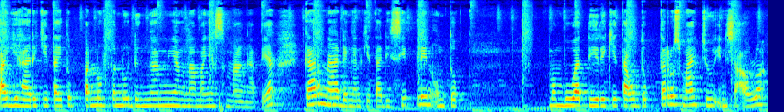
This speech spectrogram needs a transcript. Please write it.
pagi hari kita itu penuh-penuh dengan yang namanya semangat ya. Karena dengan kita disiplin untuk membuat diri kita untuk terus maju, insya Allah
